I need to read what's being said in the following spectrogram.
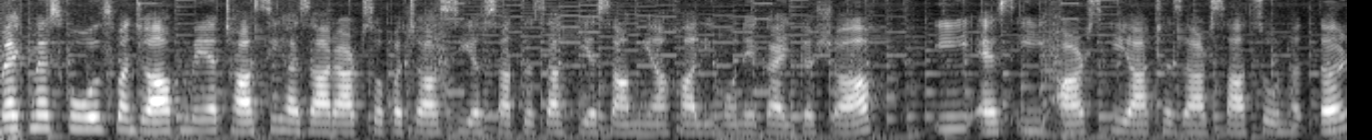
महकमे स्कूल्स पंजाब में अठासी हज़ार आठ सौ पचासी इस की असामियाँ खाली होने का इंकशाफ। ई एस ई आर्ट्स की आठ हज़ार सात सौ उनहत्तर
